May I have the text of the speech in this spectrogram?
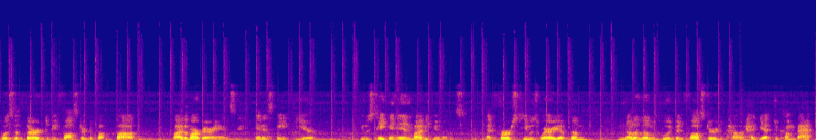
was the third to be fostered by the barbarians in his eighth year. He was taken in by the humans. At first, he was wary of them. None of them who had been fostered uh, had yet to come back,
